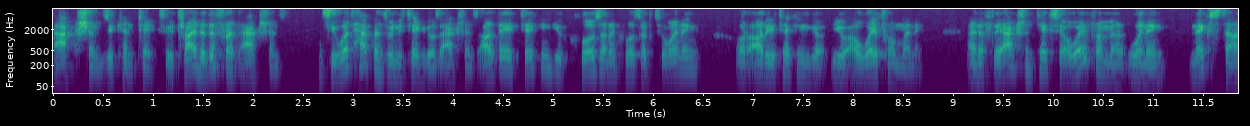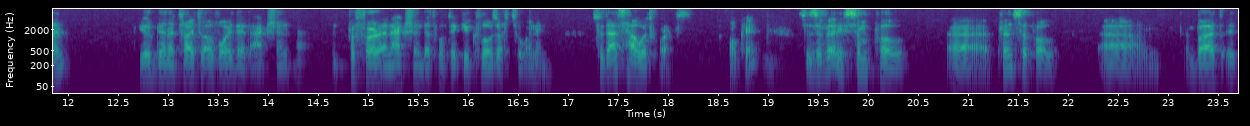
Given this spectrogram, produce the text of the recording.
actions you can take. So you try the different actions and see what happens when you take those actions. Are they taking you closer and closer to winning, or are you taking you away from winning? And if the action takes you away from winning, next time you're to try to avoid that action, and prefer an action that will take you closer to winning. So that's how it works. Okay. So it's a very simple uh, principle, um, but it,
